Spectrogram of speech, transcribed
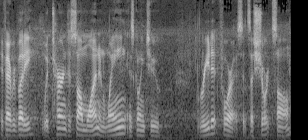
if everybody would turn to Psalm 1, and Wayne is going to read it for us. It's a short psalm,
